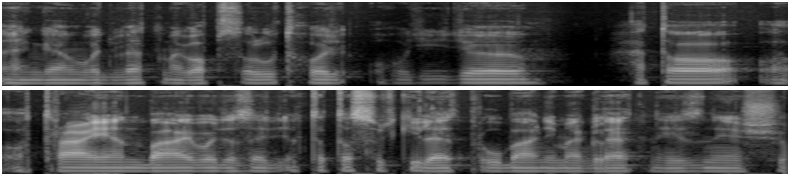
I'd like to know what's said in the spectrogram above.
engem, vagy vett meg abszolút, hogy, hogy így hát a, a, a try and buy, vagy az egy, tehát az, hogy ki lehet próbálni, meg lehet nézni, és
